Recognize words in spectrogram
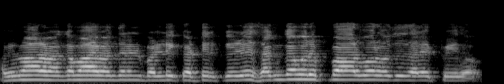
அபிமான வங்கமாய் வந்தனின் பள்ளி கட்டிற்கீழே சங்கமிருப்பார் போல் வந்து தலை பெய்தோம்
